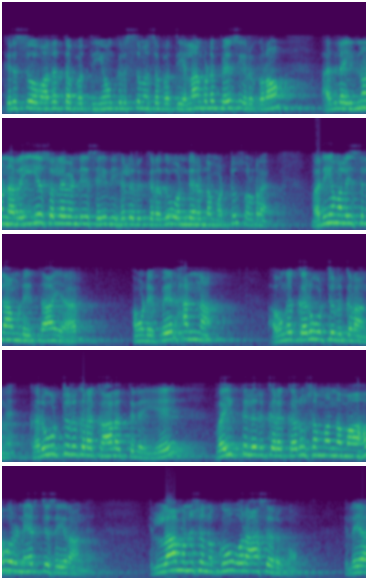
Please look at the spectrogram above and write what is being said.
கிறிஸ்துவ மதத்தை பற்றியும் கிறிஸ்துமஸை பற்றி எல்லாம் கூட பேசியிருக்கிறோம். அதில் இன்னும் நிறைய சொல்ல வேண்டிய செய்திகள் இருக்கிறது. ஒன்றிரண்டை மட்டும் சொல்கிறேன் மரியம் அலை இஸ்லாமுடைய தாயார் அவங்களுடைய பேர் ஹன்னா. அவங்க கருவுற்று இருக்கிறாங்க கருவுற்று இருக்கிற காலத்திலேயே வயிற்றில் இருக்கிற கரு சம்பந்தமாக ஒரு நேர்ச்சி செய்கிறாங்க. எல்லா மனுஷனுக்கும் ஒரு ஆசை இருக்கும். இல்லையா?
